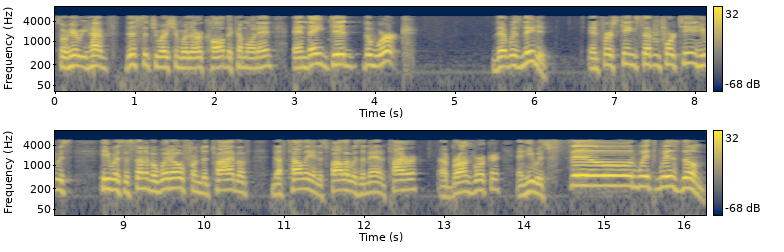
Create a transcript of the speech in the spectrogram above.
So here we have this situation where they're called to come on in, and they did the work that was needed. In 1 Kings 7:14, he was he was the son of a widow from the tribe of Naphtali, and his father was a man of Tyre, a bronze worker, and he was filled with wisdom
